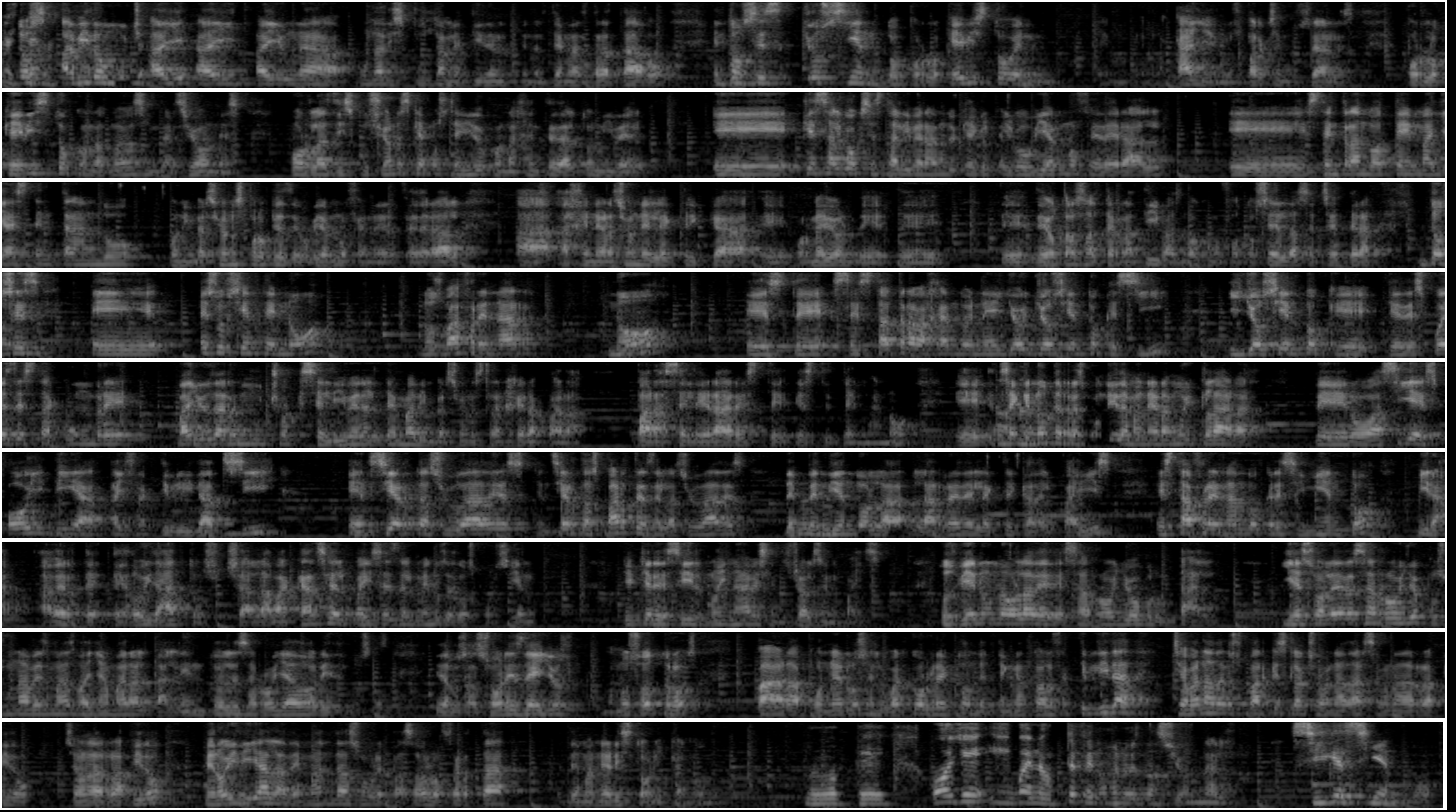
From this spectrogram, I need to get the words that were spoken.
Entonces, ha habido mucha, hay, hay, hay una, una, disputa metida en, el tema del tratado. Entonces, yo siento, por lo que he visto en, en, la calle, en los parques industriales, por lo que he visto con las nuevas inversiones, por las discusiones que hemos tenido con la gente de alto nivel, eh, que es algo que se está liberando y que el gobierno federal eh, está entrando a tema, ya está entrando con inversiones propias de gobierno federal a, generación eléctrica eh, por medio de, de, otras alternativas, ¿no? Como fotoceldas, etcétera. Entonces, ¿es suficiente? No. ¿Nos va a frenar? No. Este, se está trabajando en ello. Yo siento que sí. Y yo siento que, que, después de esta cumbre va a ayudar mucho a que se libere el tema de inversión extranjera para, para acelerar este, este tema, ¿no? Eh, sé que no te respondí de manera muy clara, pero así es. Hoy día hay factibilidad, sí, en ciertas ciudades, en ciertas partes de las ciudades, dependiendo la, la, red eléctrica del país, está frenando crecimiento. Mira, a ver, te, te doy datos. O sea, la vacancia del país es del menos de 2%. ¿Qué quiere decir? No hay naves industriales en el país. Entonces viene una ola de desarrollo brutal. Y esa ola de desarrollo, pues una vez más va a llamar al talento del desarrollador y de los, y de los asesores de ellos, como nosotros, para ponerlos en el lugar correcto donde tengan toda la factibilidad. Se van a dar los parques, claro que se van a dar, se van a dar rápido, se van a dar rápido, pero hoy día la demanda ha sobrepasado la oferta de manera histórica, ¿no? Ok. Oye, y bueno. Este fenómeno es nacional. Sigue siendo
